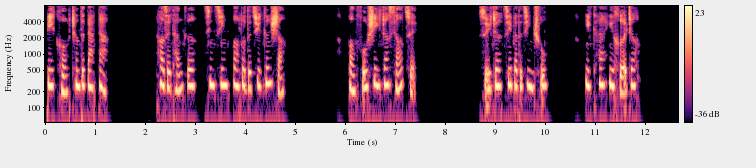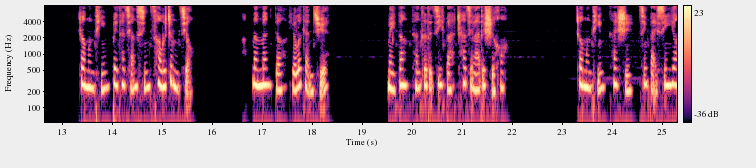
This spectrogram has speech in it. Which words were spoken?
闭口撑得大大，套在谭哥青筋暴露的巨根上，仿佛是一张小嘴。随着鸡巴的进出，一开一合着。赵梦婷被他强行操了这么久，慢慢的有了感觉。每当谭哥的鸡巴插进来的时候，赵梦婷开始轻摆纤腰，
